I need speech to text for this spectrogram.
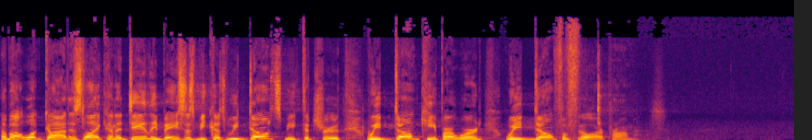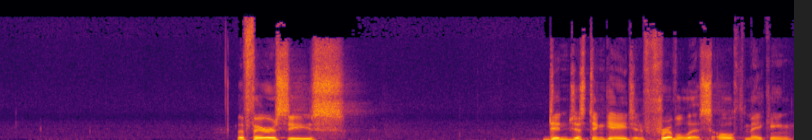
about what God is like on a daily basis because we don't speak the truth, we don't keep our word, we don't fulfill our promise. The Pharisees didn't just engage in frivolous oath making,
